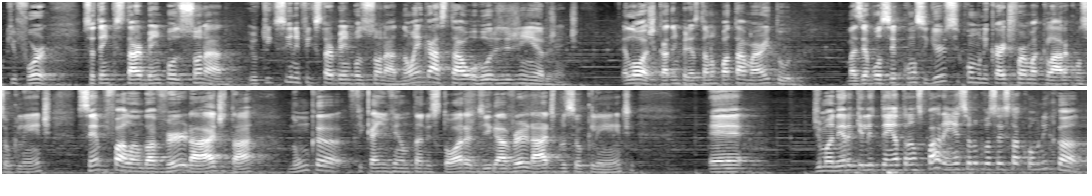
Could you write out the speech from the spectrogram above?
o que for, você tem que estar bem posicionado. E o que, que significa estar bem posicionado? Não é gastar horrores de dinheiro, gente. É lógico, cada empresa está num patamar e tudo mas é você conseguir se comunicar de forma clara com o seu cliente, sempre falando a verdade, tá? Nunca ficar inventando história, diga a verdade para o seu cliente. É, de maneira que ele tenha transparência no que você está comunicando.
